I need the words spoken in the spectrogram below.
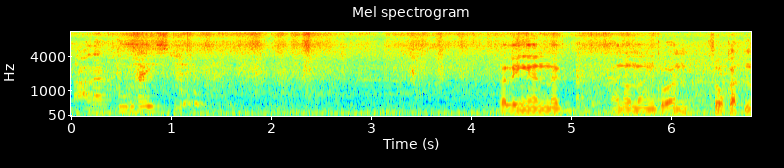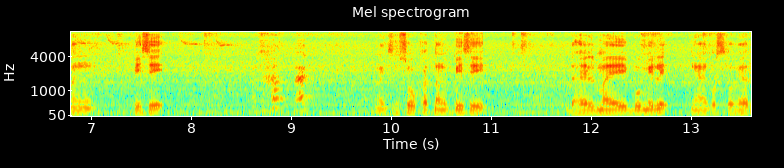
Talan po guys. Galingan nag ano ng kuan sukat ng PC. Nagsusukat ng PC dahil may bumili nga customer.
